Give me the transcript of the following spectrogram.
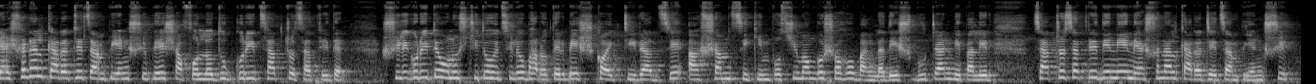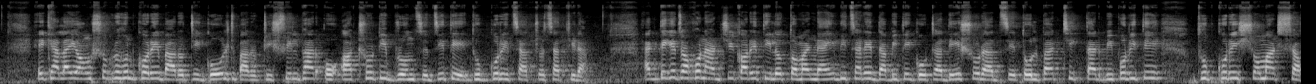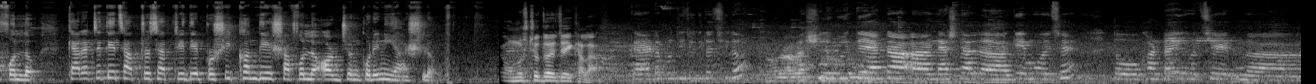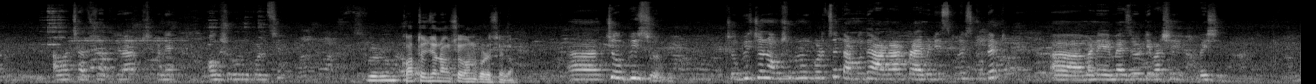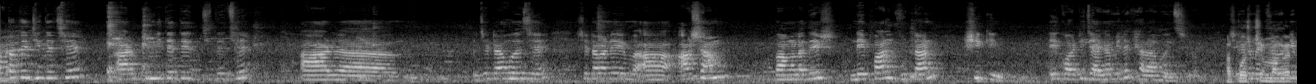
National karate চ্যাম্পিয়নশিপে সাফল্য ধূপগুড়ির ছাত্রছাত্রীদের। শিলিগুড়িতে অনুষ্ঠিত হয়েছিল ভারতের বেশ কয়েকটি রাজ্যে, আসাম, সিকিম, পশ্চিমবঙ্গ সহ বাংলাদেশ, ভুটান, নেপালের ছাত্রছাত্রীদের নিয়ে ন্যাশনাল ক্যারাটে চ্যাম্পিয়নশিপ। এই খেলায় অংশগ্রহণ করে বারোটি গোল্ড, বারোটি সিলভার ও আঠারোটি ব্রোঞ্জ জিতে ধূপগুড়ির ছাত্রছাত্রীরা। একদিকে যখন আর্জি করে তিলোত্তমার ন্যায় বিচারের দাবিতে গোটা দেশ ও রাজ্যে তোলপাড়, ঠিক তার বিপরীতে ধূপগুড়ির সমাজ সাফল্য। ক্যারাটেতে ছাত্রছাত্রীদের প্রশিক্ষণ দিয়ে সাফল্য অর্জন করে নিয়ে আসলো। অনুষ্ঠিত হয়েছে এই খেলা? ক্যারাটা প্রতিযোগিতা ছিল। আর শিলিগুড়িতে একটা ন্যাশনাল গেম হয়েছে। তো ওখানটাই হচ্ছে আমার ছাত্রছাত্রীরা সেখানে অংশগ্রহণ করেছে। কতজন অংশগ্রহণ করেছিল? চব্বিশ জন। চব্বিশ জন অংশগ্রহণ করেছে। তার মধ্যে আর আর প্রাইমারি স্কুলের স্টুডেন্ট মানে মেজরিটি বাসে বেশি। হাটাতে জিতেছে আর কুমিতেতে জিতেছে। আর যেটা হয়েছে সেটা মানে আসাম বাংলাদেশ নেপাল ভুটান সিকিম এই কয়টি জায়গা মিলে খেলা হয়েছিল। পশ্চিমবঙ্গের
